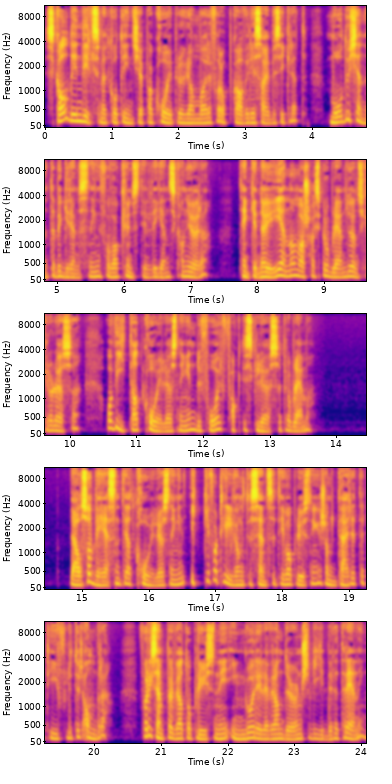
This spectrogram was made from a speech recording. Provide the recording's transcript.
Skal din virksomhet gå til innkjøp av KI-programvare for oppgaver i cybersikkerhet, må du kjenne til begrensningen for hva kunstig intelligens kan gjøre, tenke nøye gjennom hva slags problem du ønsker å løse, og vite at KI-løsningen du får, faktisk løser problemet. Det er også vesentlig at KI-løsningen ikke får tilgang til sensitive opplysninger som deretter tilflytter andre f.eks. ved at opplysningene inngår i leverandørens videre trening.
